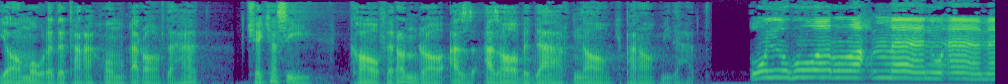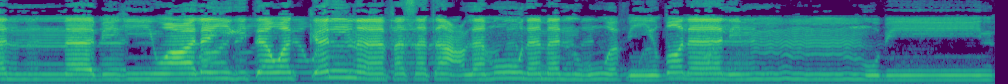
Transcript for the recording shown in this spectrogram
یا مورد ترحم قرار دهد چه کسی کافران را از عذاب دردناک پناه می‌دهد؟ قل هو الرحمن آمنا به وعليه توكلنا فستعلمون من هو في ضلال مبين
